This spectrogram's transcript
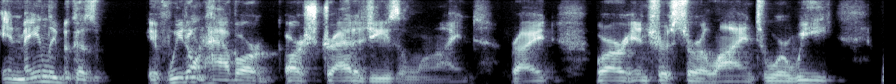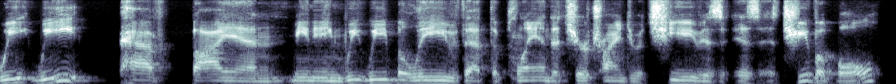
and mainly because if we don't have our our strategies aligned right or our interests are aligned to where we we we have buy-in meaning we we believe that the plan that you're trying to achieve is is achievable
